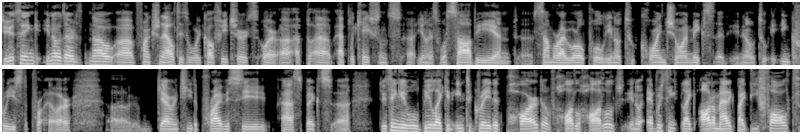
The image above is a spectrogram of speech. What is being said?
Do you think, you know, there's now uh, functionalities or what we call features or uh, uh, applications, uh, you know, as Wasabi and uh, Samurai Whirlpool, you know, to coin join, mix, you know, to increase the or uh, guarantee the privacy aspects. Uh, do you think it will be like an integrated part of Hodl Hodl? You know, everything like automatic by default.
